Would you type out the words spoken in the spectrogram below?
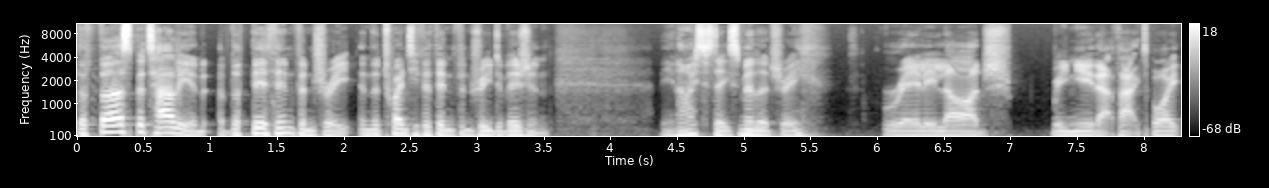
The 1st Battalion of the 5th Infantry in the 25th Infantry Division. The United States military. Really large. We knew that fact, boy.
